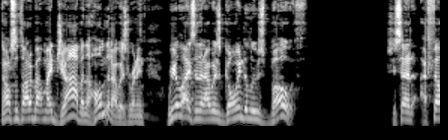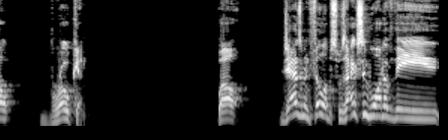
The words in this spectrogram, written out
I also thought about my job and the home that I was running, realizing that I was going to lose both. She said, I felt broken. Well, Jasmine Phillips was actually one of the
